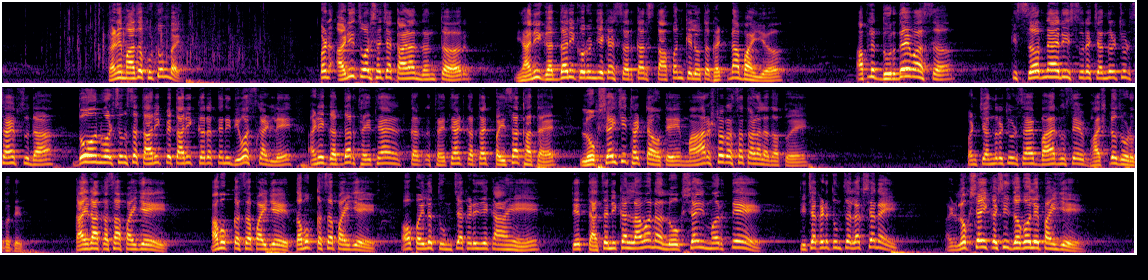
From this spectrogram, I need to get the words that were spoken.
कारण हे माझं कुटुंब आहे. पण अडीच वर्षाच्या काळानंतर ह्यांनी गद्दारी करून जे काही सरकार स्थापन केलं होतं घटनाबाह्य आपलं दुर्दैव असं की सरन्यायाधीश सुद्धा चंद्रचूड साहेब सुद्धा दोन वर्षानुसार तारीख पे तारीख करत त्यांनी दिवस काढले आणि गद्दार थैथ्याट कर- थैथ्याट करतायत पैसा खातायत. लोकशाहीची थट्टा होते महाराष्ट्र रस्ता तळाला जातोय. पण चंद्रचूड साहेब बाहेर नुसते भाषणं जोडत होते. कायदा कसा पाहिजे? अमुक कसं पाहिजे? तमुक कसं पाहिजे? अहो पहिलं तुमच्याकडे जे काय आहे ते त्याचा निकाल लावा ना. लोकशाही मरते. तिच्याकडे तुमचं लक्ष नाही. आणि लोकशाही कशी जगवले पाहिजे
